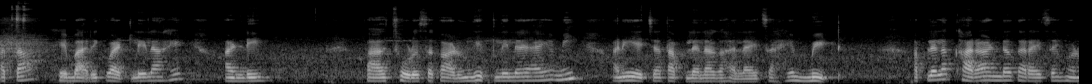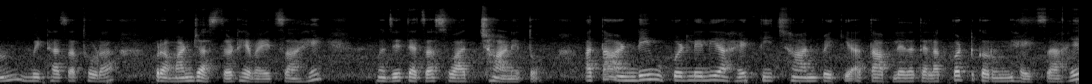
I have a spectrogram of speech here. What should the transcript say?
आता हे बारीक वाटलेलं आहे. अंडी फार थोडंसं काढून घेतलेलं आहे मी आणि याच्यात आपल्याला घालायचं आहे मीठ. आपल्याला खारा अंड करायचं आहे म्हणून मिठाचा थोडा प्रमाण जास्त ठेवायचं आहे. म्हणजे त्याचा स्वाद छान येतो. आता अंडी उकडलेली आहे ती छानपैकी आता आपल्याला त्याला कट करून घ्यायचं आहे.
